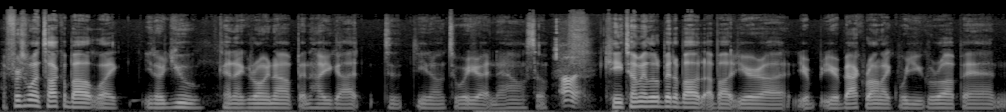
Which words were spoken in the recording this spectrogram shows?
I first want to talk about like you know you kind of growing up and how you got to you know to where you're at now. So Oh, can you tell me a little bit about about your uh, your your background, like where you grew up and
